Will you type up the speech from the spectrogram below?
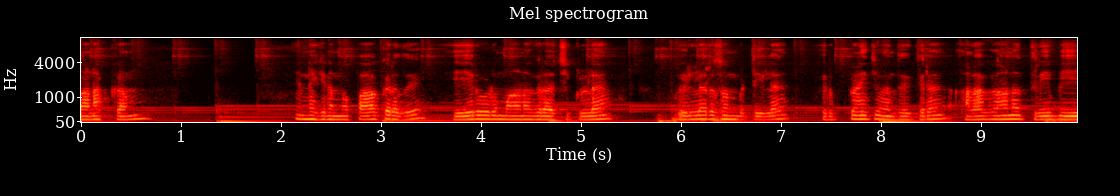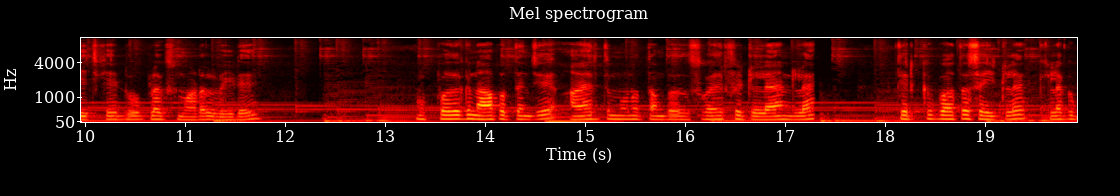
வணக்கம். இன்றைக்கி நம்ம பார்க்குறது ஈரோடு மாநகராட்சிக்குள்ளே வில்லரசம்பட்டியில் விற்பனைக்கு வந்திருக்கிற அழகான த்ரீ பிஹெச்கே டூப்ளக்ஸ் மாடல் வீடு. முப்பதுக்கு நாற்பத்தஞ்சு ஆயிரத்தி முந்நூற்றம்பது ஸ்கொயர் ஃபீட் லேண்டில் தெற்கு பார்த்த சைட்டில் கிழக்கு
